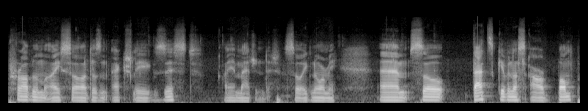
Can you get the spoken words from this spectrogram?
problem I saw doesn't actually exist. I imagined it, so ignore me. Um, so that's given us our bump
